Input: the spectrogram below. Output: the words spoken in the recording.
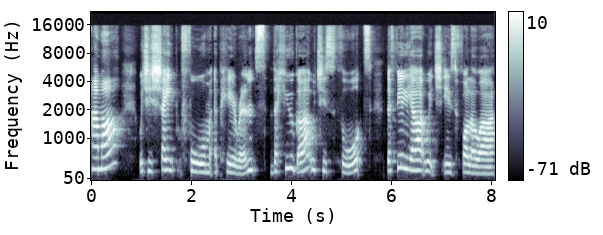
hamr, which is shape, form, appearance, the hugr, which is thought the fylgja, which is follower,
